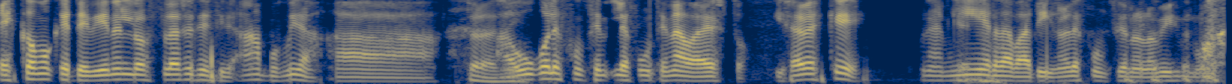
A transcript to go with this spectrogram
es como que te vienen los flashes de decir, ah, pues mira, a, a. Hugo le, func- le funcionaba esto. ¿Y sabes qué? Una mierda para ti, no le funciona lo mismo.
